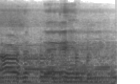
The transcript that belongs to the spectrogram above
sort thing.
